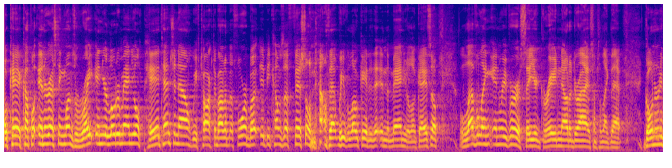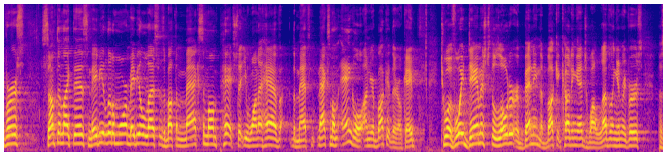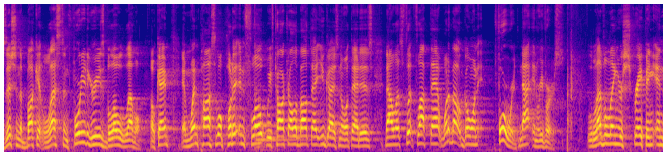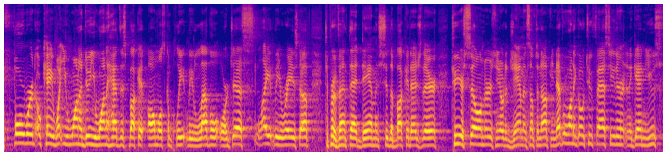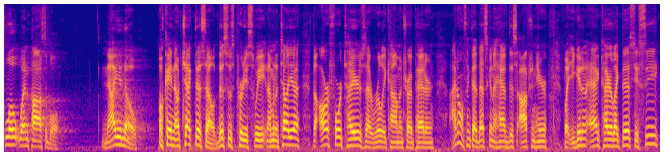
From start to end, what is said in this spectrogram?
Okay, a couple interesting ones right in your loader manual. Pay attention now. We've talked about it before, but it becomes official now that we've located it in the manual, okay? So leveling in reverse, say you're grading out a drive, something like that. Going in reverse, something like this, maybe a little more, maybe a little less, is about the maximum pitch that you wanna have, the maximum angle on your bucket there, okay? To avoid damage to the loader or bending the bucket cutting edge while leveling in reverse, position the bucket less than 40 degrees below level, okay? And when possible, put it in float. We've talked all about that. You guys know what that is. Now let's flip flop that. What about going forward, not in reverse? Leveling or scraping and forward. Okay, what you wanna do, you wanna have this bucket almost completely level or just slightly raised up to prevent that damage to the bucket edge there, to your cylinders, you know, to jamming something up. You never wanna go too fast either. And again, use float when possible. Now you know. Okay, now check this out. This is pretty sweet. And I'm gonna tell you, the R4 tires, that really common tread pattern, I don't think that that's gonna have this option here, but you get an ag tire like this, you see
